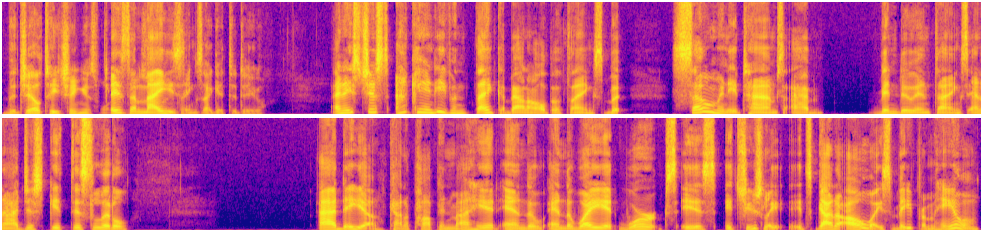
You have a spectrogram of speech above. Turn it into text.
The jail teaching is one the amazing. things I get to do. And it's just, I can't even think about all the things, but so many times I've been doing things and I just get this little idea kind of pop in my head and the and the way it works is it's usually it's got to always be from him.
